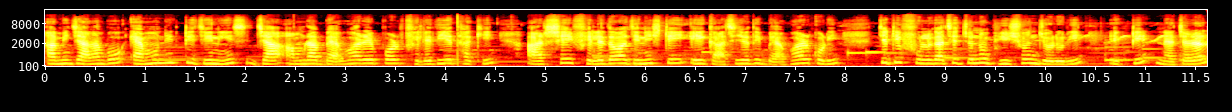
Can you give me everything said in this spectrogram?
আমি জানাব এমন একটি জিনিস যা আমরা ব্যবহারের পর ফেলে দিয়ে থাকি, আর সেই ফেলে দেওয়া জিনিসটি এই গাছে যদি ব্যবহার করি, যেটি ফুল গাছের জন্য ভীষণ জরুরি, একটি ন্যাচারাল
